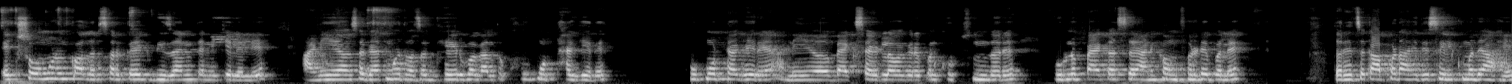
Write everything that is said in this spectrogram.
एक शो म्हणून कॉलर सारखं एक डिझाईन त्यांनी केलेली आहे. आणि सगळ्यात महत्त्वाचा घेर बघाल तर खूप मोठा घेर आहे. खूप मोठा घेर आहे आणि बॅक साईडला वगैरे पण खूप सुंदर आहे. पूर्ण पॅक असं आहे आणि कम्फर्टेबल आहे. तर ह्याचं कापड आहे ते सिल्कमध्ये आहे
